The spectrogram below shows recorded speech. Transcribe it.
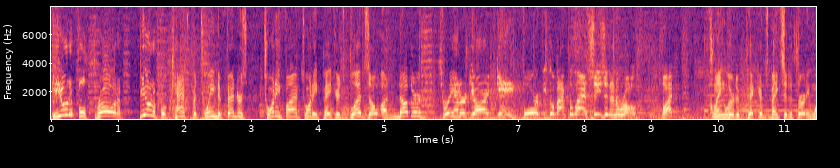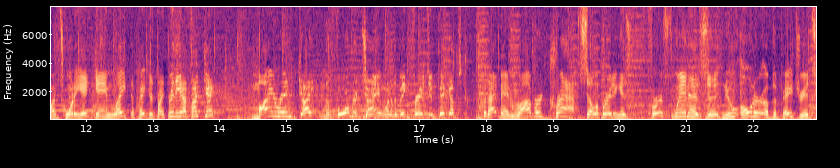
Beautiful throw and a beautiful catch between defenders. 25-20 Patriots. Bledsoe, another 300-yard game. Four if you go back to last season in a row. But Klingler to Pickens makes it a 31-28 game late. The Patriots by three. The outside kick. Myron Guyton, the former Giant, one of the big free agent pickups for that man, Robert Kraft, celebrating his first win as a new owner of the Patriots.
